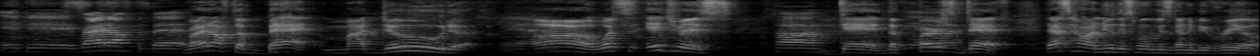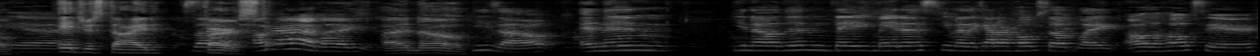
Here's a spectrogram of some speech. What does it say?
It did right off the bat. Right off the bat, my dude. Yeah. Oh, what's Idris? Uh, Dead. The Yeah. first death. That's how I knew this movie was gonna be real. Yeah. Idris died so, first. Oh god, like I know. he's out, and then you know, then they made us. You know, they got our hopes up. Like, oh, the Hulk's here.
